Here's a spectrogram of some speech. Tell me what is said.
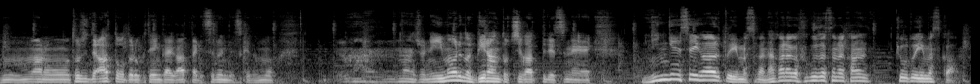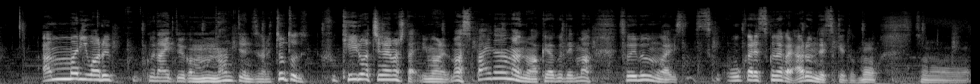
うん、あの、途中であっと驚く展開があったりするんですけども、まあ、なんでしょうね、今までのヴィランと違ってですね、人間性があると言いますが、なかなか複雑な環境と言いますか、あんまり悪くないというか、なんていうんですかね、ちょっと毛色は違いました、今まで。まあ、スパイダーマンの悪役で、まあ、そういう部分が多かれ少なかれあるんですけども、その、なん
